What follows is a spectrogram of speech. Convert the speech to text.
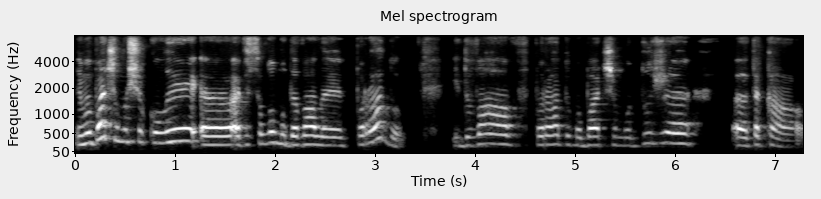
І ми бачимо, що коли е, Авісалому давали пораду, і давав пораду, ми бачимо дуже е, така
